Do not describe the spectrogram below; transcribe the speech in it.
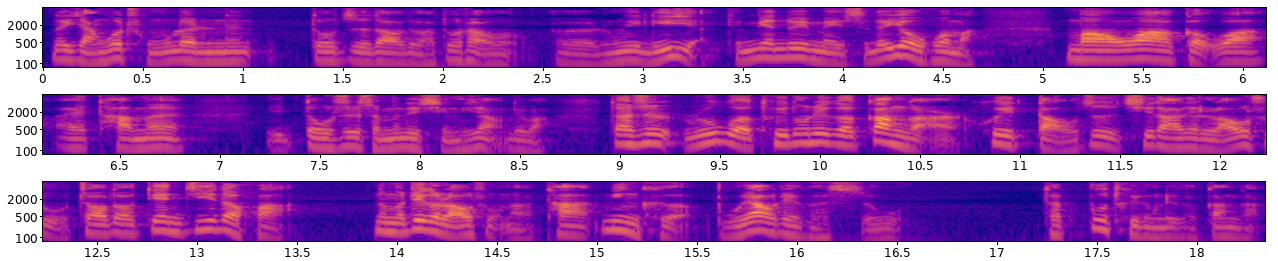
那养过宠物的人呢？都知道对吧？多少呃容易理解，就面对美食的诱惑嘛，猫啊狗啊，哎，它们都是什么的形象对吧？但是如果推动这个杠杆会导致其他的老鼠遭到电击的话，那么这个老鼠呢，它宁可不要这个食物，它不推动这个杠杆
